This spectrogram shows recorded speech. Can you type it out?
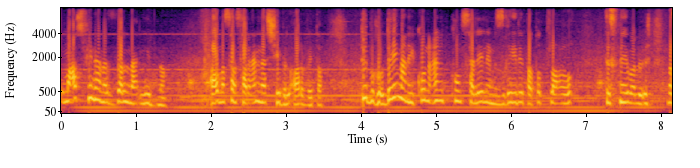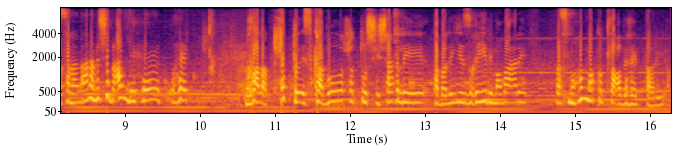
وما عادش فينا نزلنا إيدنا. أو مثلا صار عندنا شيء بالأربطة. انتبهوا دائما يكون عندكم سلالم صغيرة تطلعوا تسناولوا مثلا أنا مش بعلي هيك وهيك. غلط حطوا إسكابو حطوا شي شغلة طبلية صغيرة ما بعرف. بس مهم ما تطلعوا بهي الطريقة.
